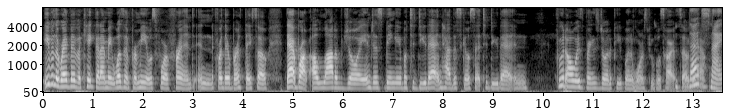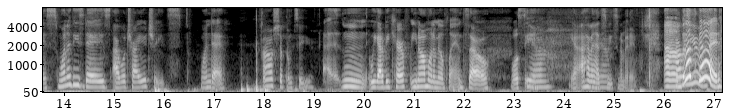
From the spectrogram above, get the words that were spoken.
even the red velvet cake that I made wasn't for me it was for a friend and for their birthday. So that brought a lot of joy and just being able to do that and have the skill set to do that. And food always brings joy to people and it warms people's hearts. So that's yeah. nice. One of these days I will try your treats. One day. I'll ship them to you. Uh, mm, we got to be careful. You know I'm on a meal plan so we'll see. Yeah yeah, I haven't had sweets in a minute. Um, but that's you? good.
